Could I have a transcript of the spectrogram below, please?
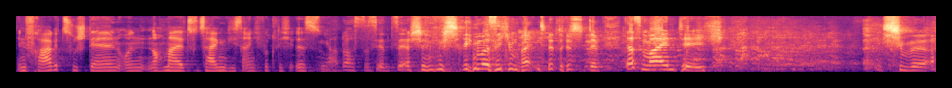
in Frage zu stellen und nochmal zu zeigen, wie es eigentlich wirklich ist. Ja, du hast es jetzt sehr schön beschrieben, was ich meinte, das stimmt. Das meinte ich. Ich schwöre.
